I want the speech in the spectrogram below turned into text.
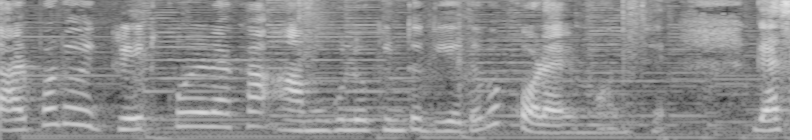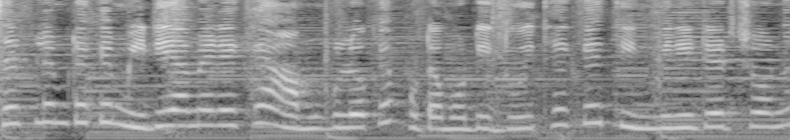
তারপরে ওই গ্রেট করে রাখা আমগুলো কিন্তু দিয়ে দেবো কড়াইয়ের মধ্যে। গ্যাসের ফ্লেমটাকে মিডিয়ামে রেখে আমগুলোকে মোটামুটি দুই থেকে তিন মিনিটের জন্য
